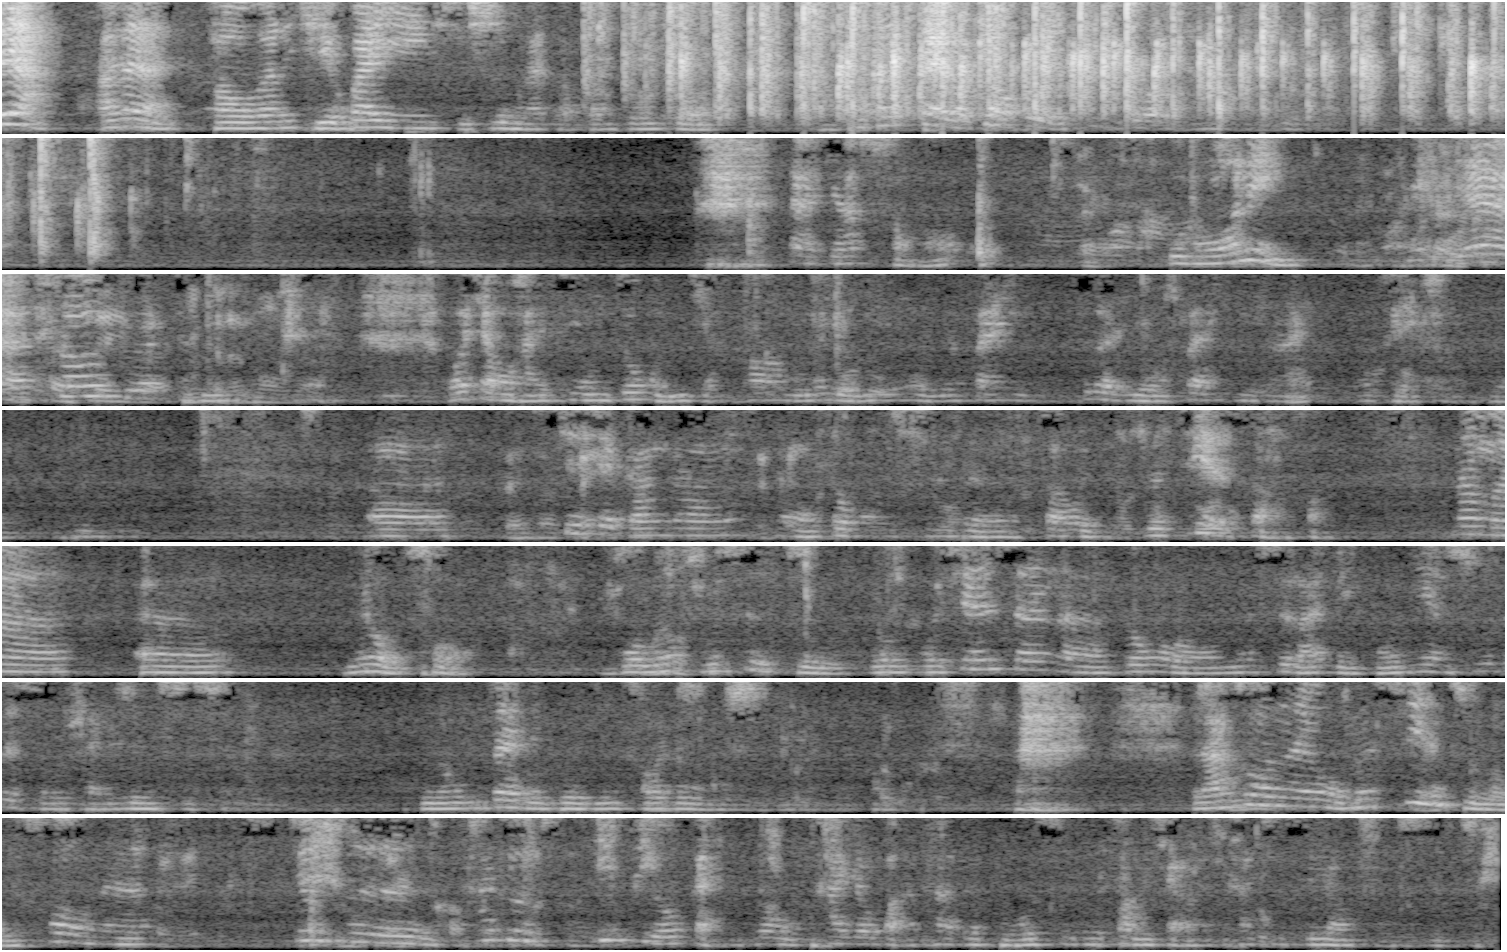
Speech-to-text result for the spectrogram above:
对呀，啊那好，我们一起欢迎许师母来找当中做，他们带了教会也四十多年了。大家好，Good morning，Yeah，so good to be。我想我还是用中文讲哈，我们有英文的翻译，是不是有翻译来？OK，好的。呃，谢谢刚刚呃周牧师的稍微的介绍哈。那么呃没有错，我们服侍主，我我先生呢跟我我们是来美国念书的时候才认识神的，我们在美国已经超过五十年了。然后呢，我们信主以后呢，就是他就一直有感动，他要把他的博士都放下来，他就是要服侍主。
